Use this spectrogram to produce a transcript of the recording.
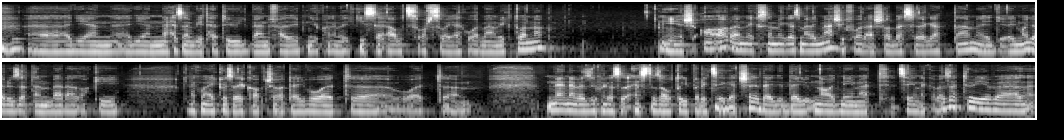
uh-huh. egy, ilyen, egy ilyen nehezen védhető ügyben fellépniük, hanem egy kis outsourcolják Orbán Viktornak. És arra emlékszem, még ez már egy másik forrással beszélgettem, egy, egy magyar üzletemberrel, aki, akinek van egy közeli kapcsolat, egy volt, volt ne nevezzük meg ezt az autóipari céget se, de egy, de egy nagy német cégnek a vezetőjével,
